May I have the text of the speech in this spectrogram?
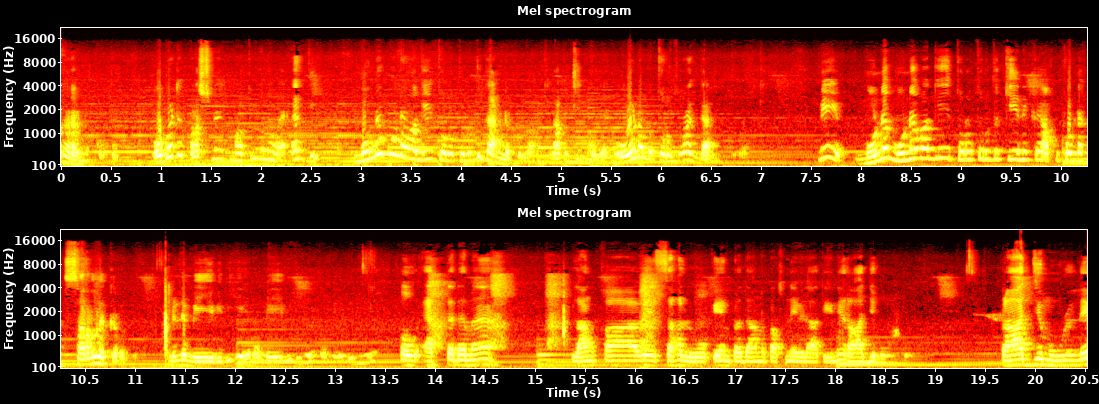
කරනකොට ඔබට ප්‍රශ්නයක් මතුවෙනවා ඇති මොන මොන වගේ තොරතුරුද ගන්න පුළුවන් කියලා. අපි කියනවා ඕනම තොරතුරක් ගන්න පුළුවන්. මේ මොන මොන වගේ තොරතුරුද කියන එක අපි පොඩ්ඩක් සරල කරමු. මෙන්න මේ විදිහේ මේ විදිහේ මේ විදිහේ. ඔව් ඇත්තටම ලංකාවේ සහ ලෝකයෙන් ප්‍රධාන ප්‍රශ්නේ වෙලා තියෙන්නේ රාජ්‍ය බෝඩු. රාජ්‍ය මූල්‍ය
